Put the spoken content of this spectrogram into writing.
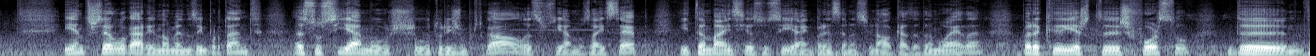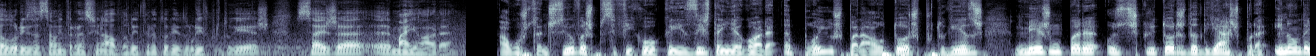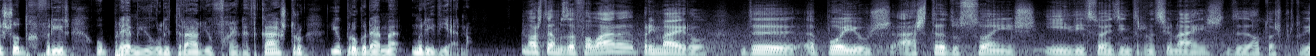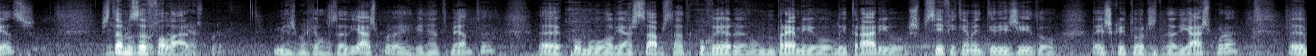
E em terceiro lugar, e não menos importante, associamos o Turismo Portugal, associamos a ICEP e também se associa à Imprensa Nacional Casa da Moeda para que este esforço de valorização internacional da literatura e do livro português seja uh, maior. Augusto Santos Silva especificou que existem agora apoios para autores portugueses, mesmo para os escritores da diáspora, e não deixou de referir o Prémio Literário Ferreira de Castro e o programa Meridiano. Nós estamos a falar, primeiro, de apoios às traduções e edições internacionais de autores portugueses. Estamos a falar mesmo aqueles da diáspora, evidentemente. Eh, como, aliás, sabe, está a decorrer um prémio literário especificamente dirigido a escritores da diáspora.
